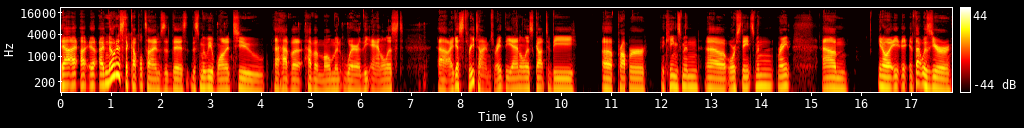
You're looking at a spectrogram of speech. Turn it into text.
Yeah, I, I I've noticed a couple times that this this movie wanted to have a have a moment where the analyst, uh, I guess three times, right? The analyst got to be a proper Kingsman uh, or statesman, right? Um, you know, if that was your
